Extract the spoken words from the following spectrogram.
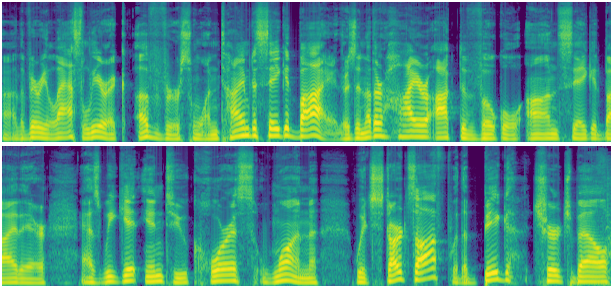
uh, the very last lyric of verse one, time to say goodbye. There's another higher octave vocal on say goodbye there as we get into chorus one, which starts off with a big church bell.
